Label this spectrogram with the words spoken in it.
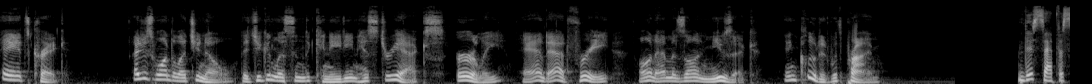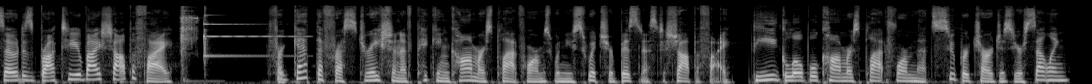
Hey, it's Craig. I just wanted to let you know that you can listen to Canadian History Ehx early and ad free on Amazon Music, included with Prime. This episode is brought to you by Shopify. Forget the frustration of picking commerce platforms when you switch your business to Shopify, the global commerce platform that supercharges your selling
